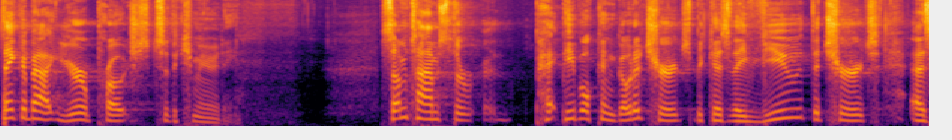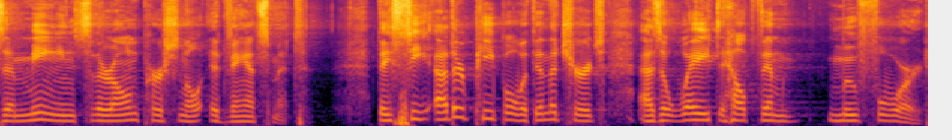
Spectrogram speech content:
think about your approach to the community. Sometimes the, people can go to church because they view the church as a means to their own personal advancement. They see other people within the church as a way to help them move forward.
